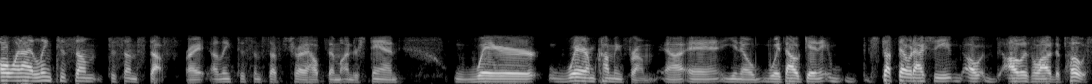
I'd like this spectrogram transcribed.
oh, and I link to some to some stuff, right? I link to some stuff to try to help them understand where where I'm coming from, uh, and you know, without getting stuff that would actually uh, I was allowed to post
